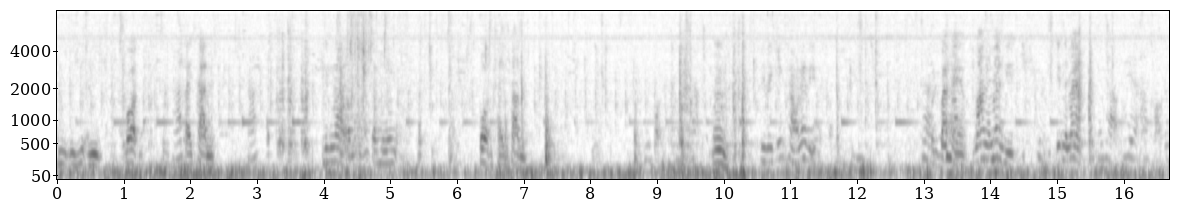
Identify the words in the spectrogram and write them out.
อืมอืมอันก้อนไข่ชัน นิดหน่อยหาตำหูก้อนไข่ชันอืมสิไปกินข้าวแล้วดิเป็นไปให้มาในแม่ดีกินในแม่เอาขอเป็น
